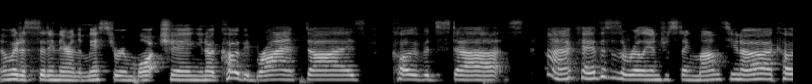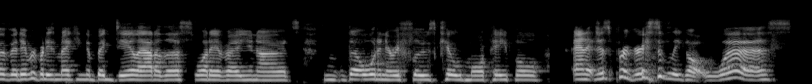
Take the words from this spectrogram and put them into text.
And we're just sitting there in the mess room watching, you know, Kobe Bryant dies, COVID starts. Oh, okay, this is a really interesting month. You know, COVID, everybody's making a big deal out of this, whatever, you know, it's the ordinary flu's killed more people. And it just progressively got worse.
